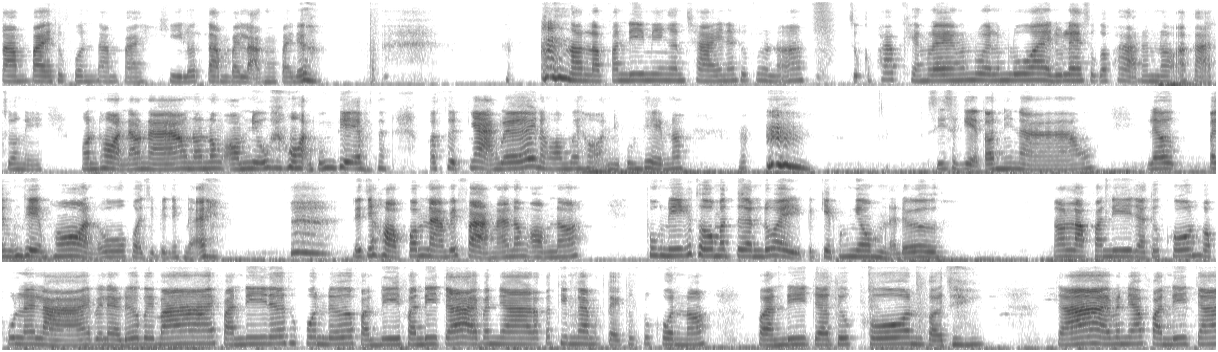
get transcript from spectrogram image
ตามไปทุกคนตามไป ขี่รถตามไปหลังไปเด้อนอนหลับฝันดีมีเงินใช้นะทุกคนเนาะสุขภาพแข็งแรงร่ำรวยร่ำรวย ดูแลสุขภาพน้ำเนาะอากาศช่วงนี้ ห่อนหอนหนาวหนาวเนาะน้องออมนิ้วหอนกรุงเทพก็ขึ้นอย่างเลยน้องออมไปหอนอยู่กรุงเทพเนาะสีสเกตตอนนี้หนาว แล้วไปกรุงเทพฮ้อน โอ้ขวจะเป็นยังไงเดี๋ยวจะหอบความนาวไปฝากนะน้องออมเนาะพรุ่งนี้ก็โทรมาเตือนด้วย ไปเก็บพังยมนะเด้อ นอนหลับฝันดีจ้ะทุกคนขอบคุณหลาย ๆ ไปแล้วเด้อบายบายฝันดีเด้อทุกคนเด้อฝันดีฝันดีจ้าไอ้ปัญญาแล้วก็ทีมงานมักแตกทุก ๆ คนเนาะฝันดีจ้ะทุกคนขอจริงจ้าไอ้ปัญญาฝันดีจ้า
